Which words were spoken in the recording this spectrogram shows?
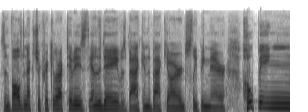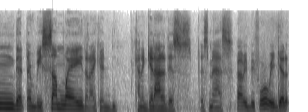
was involved in extracurricular activities. At the end of the day, I was back in the backyard, sleeping there, hoping that there would be some way that I could kind of get out of this this mess. Bobby, before we get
